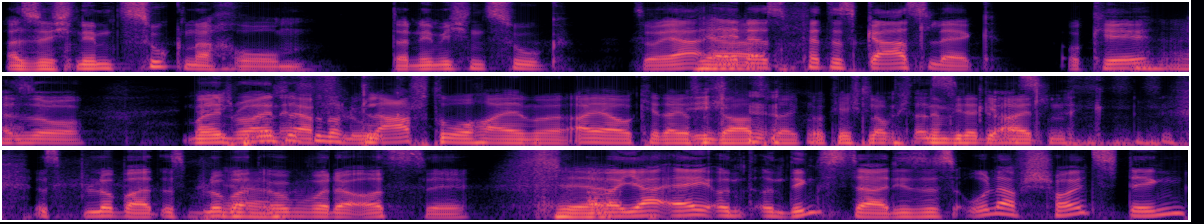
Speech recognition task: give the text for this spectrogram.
also ich nehme Zug nach Rom. Dann nehme ich einen Zug. So, ja, Ja. ey, da ist ein fettes Gasleck. Okay? Ja. Also, mein ich benutze jetzt nur noch. Glasstrohhalme. Ah ja, okay, da ist ein Ja. Gasleck. Okay, ich glaube, ich nehme wieder die alten. Es blubbert, es blubbert Ja. irgendwo in der Ostsee. Ja. Aber ja, ey, und, und Dings da, dieses Olaf Scholz-Ding,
